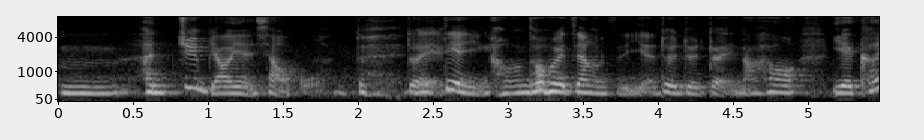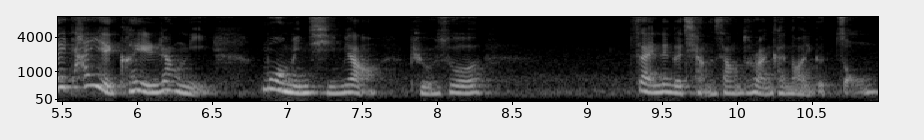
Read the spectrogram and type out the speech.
嗯很具表演效果。对对电影好像都会这样子演。对对对，然后也可以，它也可以让你莫名其妙，比如说在那个墙上突然看到一个钟，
